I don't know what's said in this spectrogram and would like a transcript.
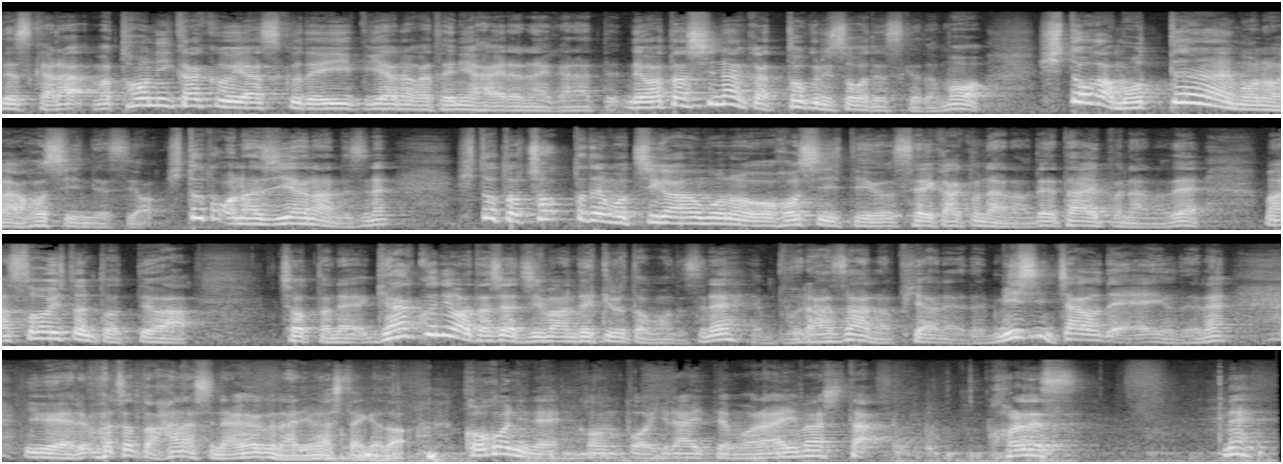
ですから、まあ、とにかく安くでいいピアノが手に入らないかなって。で、私なんか特にそうですけども、人が持ってないものが欲しいんですよ。人と同じ嫌なんですね。人とちょっとでも違うものを欲しいっていう性格なので、タイプなので、まあそういう人にとっては、ちょっとね、逆に私は自慢できると思うんですね。ブラザーのピアノやで、ミシンちゃうで言うてね、言える。まあちょっと話長くなりましたけど、ここにね、梱包を開いてもらいました。これです。ね、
